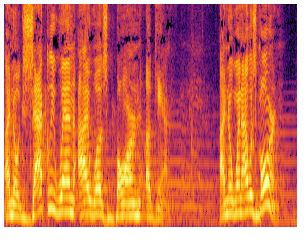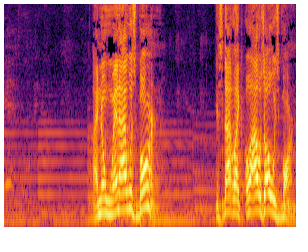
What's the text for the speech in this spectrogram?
I know exactly when I was born again. I know when I was born. I know when I was born. It's not like, oh, I was always born.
